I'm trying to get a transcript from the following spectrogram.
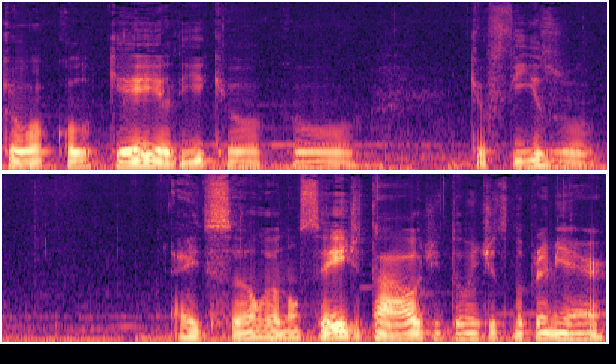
que eu coloquei ali, que eu, que eu, que eu fiz o, a edição. Eu não sei editar áudio, então eu edito no Premiere.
